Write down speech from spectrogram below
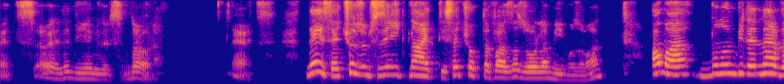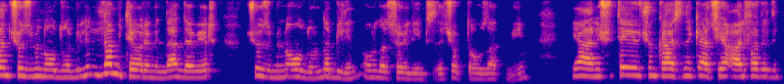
Evet, öyle de diyebilirsin. Doğru. Evet. Neyse çözüm sizi ikna ettiyse çok da fazla zorlamayayım o zaman. Ama bunun bir de nereden çözümün olduğunu bilin. Lamy teoreminden de bir çözümün olduğunu da bilin. Onu da söyleyeyim size. Çok da uzatmayayım. Yani şu T3'ün karşısındaki açıya alfa dedim.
